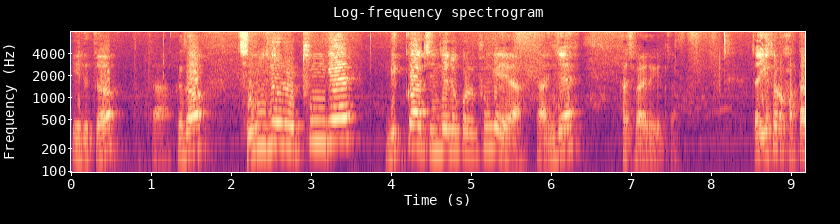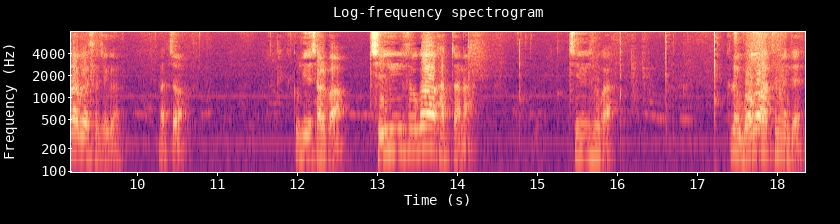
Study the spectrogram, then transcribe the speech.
이해됐죠? 자, 그래서 진수를 푼 게 밑과 진수의 조건을 푼게 얘야. 자, 이제 다시 봐야 되겠죠. 자, 이게 서로 같다라고 했어, 지금. 맞죠? 그럼 이제 잘 봐. 진수가 같잖아. 진수가. 그럼 뭐가 같으면 돼?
